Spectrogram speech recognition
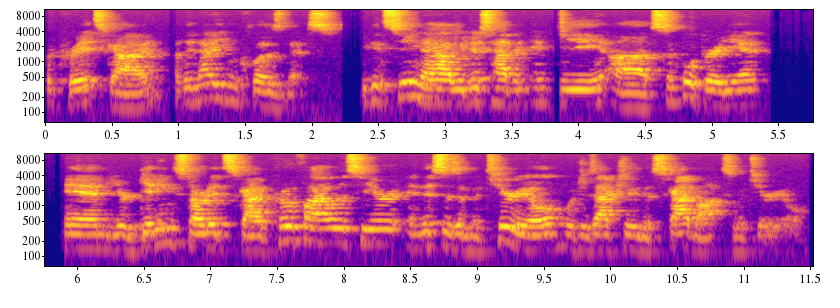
Click Create Sky, but then now you can close this. You can see now we just have an empty uh, simple gradient, and your getting started sky profile is here, and this is a material, which is actually the skybox material.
